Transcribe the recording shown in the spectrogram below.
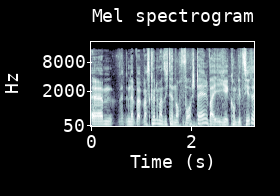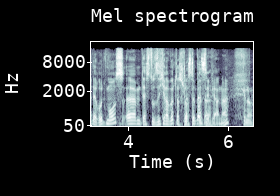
Ähm, was könnte man sich da noch vorstellen? Weil je komplizierter der Rhythmus, ähm, desto sicherer wird das Schloss desto im Prinzip ja, ne? Genau.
